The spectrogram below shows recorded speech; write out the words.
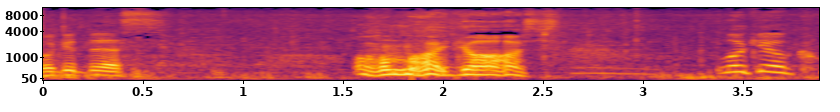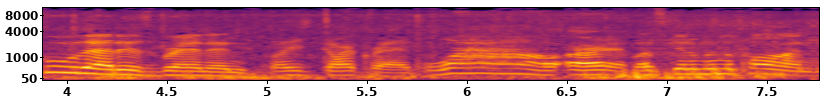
Look at this. Oh my gosh. Look how cool that is, Brandon. Oh, he's dark red. Wow. All right, let's get him in the pond.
